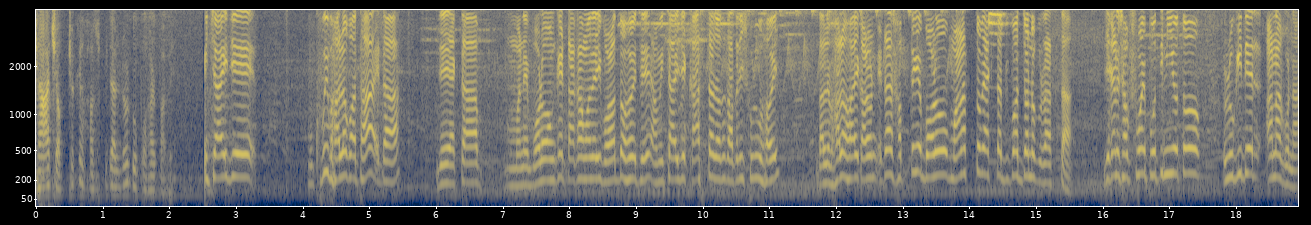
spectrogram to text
ঝা চকচকে হসপিটাল রোড উপহার পাবে। আমি চাই যে, খুবই ভালো কথা এটা, যে একটা মানে বড় অঙ্কের টাকা আমাদের এই বরাদ্দ হয়েছে। আমি চাই যে কাজটা যত তাড়াতাড়ি শুরু হয়, তাহলে ভালো হয়, কারণ এটা সবথেকে বড় মারাত্মক একটা বিপজ্জনক রাস্তা, যেখানে সবসময় প্রতিনিয়ত রুগীদের আনাগোনা।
